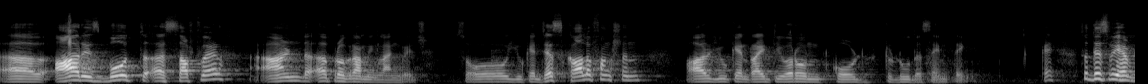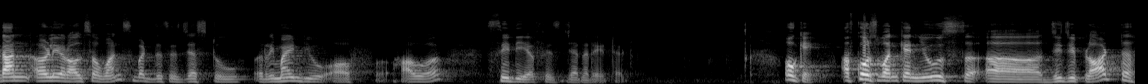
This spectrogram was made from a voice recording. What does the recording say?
uh, R is both a software and a programming language. So, you can just call a function or you can write your own code to do the same thing. Okay. So, this we have done earlier also once, but this is just to remind you of how a CDF is generated. Okay. Of course, one can use uh, ggplot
